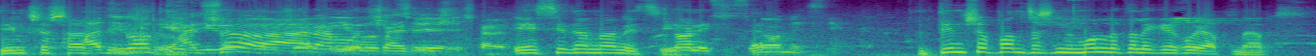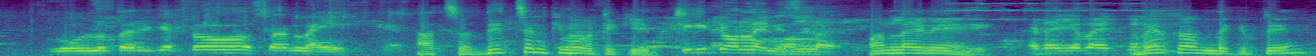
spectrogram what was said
তিনশো এসি না নন এসি। তিনশো পঞ্চাশ মূল্য তালিকা কই আপনার? মূল্য তালিকা তো স্যার নাই। আচ্ছা দিচ্ছেন কীভাবে টিকিট টিকিট অনলাইনে অনলাইনে এটা বাইর করুন। বের করেন দেখি প্রিন্ট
